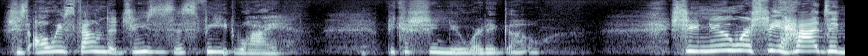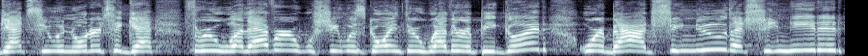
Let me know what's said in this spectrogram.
She's always found at Jesus' feet. Why? Because she knew where to go. She knew where she had to get to in order to get through whatever she was going through, whether it be good or bad. She knew that she needed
